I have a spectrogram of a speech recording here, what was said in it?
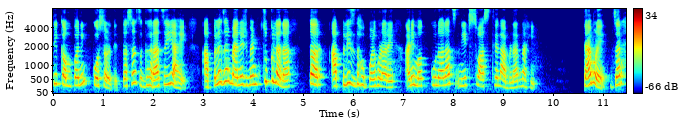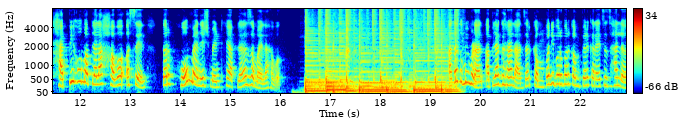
ती कंपनी कोसळते. तसंच घराचंही आहे. आपलं जर मॅनेजमेंट चुकलं ना तर आपलीच धावपळ होणार आहे आणि मग कुणालाच नीट स्वास्थ्य लाभणार नाही. त्यामुळे जर हॅपी होम आपल्याला हवं असेल तर होम मॅनेजमेंट हे आपल्याला जमायला हवं. आता तुम्ही म्हणाल आपल्या घराला जर कंपनी बरोबर कंपेअर करायचं झालं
